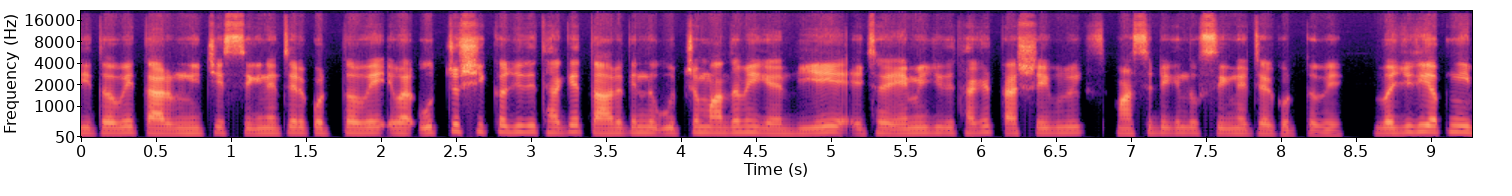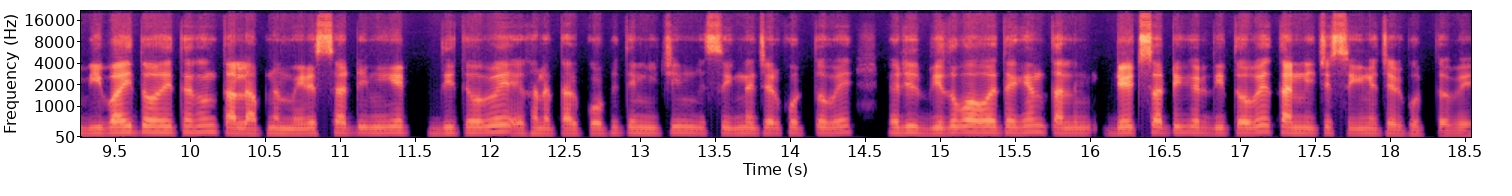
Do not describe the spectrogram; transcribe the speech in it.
দিতে হবে, তার নিচে সিগনেচার করতে হবে। এবার উচ্চ শিক্ষা যদি থাকে, তাহলে কিন্তু উচ্চ মাধ্যমিক বিএ এছাড়া এম যদি থাকে, তার সেগুলি মার্কশিটে কিন্তু সিগনেচার করতে হবে। এবার যদি আপনি বিবাহিত হয়ে থাকেন, তাহলে আপনার ম্যারেজ সার্টিফিকেট দিতে হবে, এখানে তার কপিতে নিচে সিগনেচার করতে হবে। যদি বিধবা হয়ে থাকেন, তাহলে ডেথ সার্টিফিকেট দিতে হবে, তার নিচে সিগনেচার করতে হবে।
